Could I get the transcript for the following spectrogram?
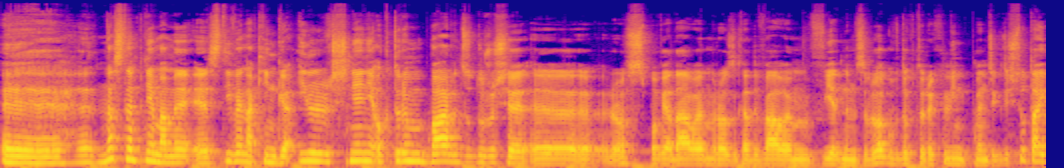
Eee, następnie mamy e, Stephena Kinga i Lśnienie, o którym bardzo dużo się e, rozpowiadałem, rozgadywałem w jednym z vlogów, do których link będzie gdzieś tutaj.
